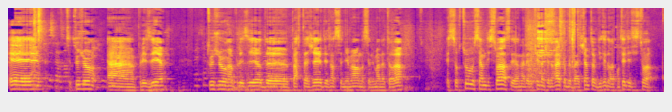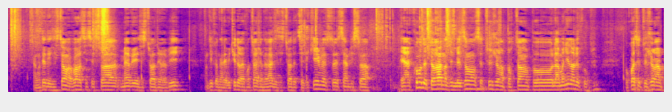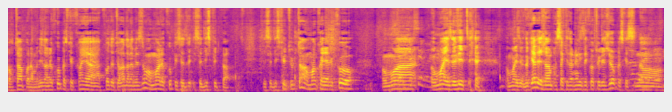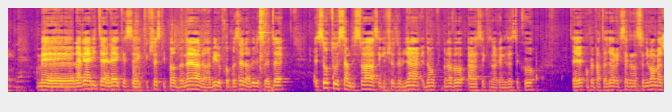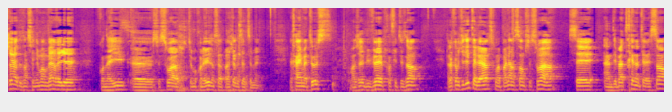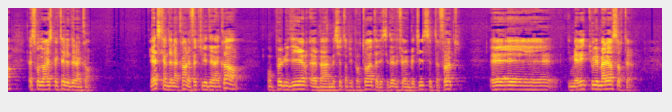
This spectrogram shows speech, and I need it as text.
Et c'est toujours un plaisir, toujours un plaisir de partager des enseignements, enseignements de la Torah. Et surtout, samedi soir, c'est, on a l'habitude en général, comme le Baal Shem Tov disait, de raconter des histoires. Raconter des histoires, on va voir si ce soir, merveilleuse histoire du Rabbi. On dit qu'on a l'habitude de raconter en général des histoires de tzadikim ce samedi soir. Et un cours de Torah dans une maison, c'est toujours important pour l'harmonie dans le couple. Pourquoi c'est toujours important pour l'harmonie dans le couple? Parce que quand il y a un cours de Torah dans la maison, au moins le couple il se, se dispute pas. S'il se dispute tout le temps, au moins quand il y a le cours, au moins, au moins ils évitent. au moins, ils évitent. Donc il y a des gens pour ça qui organisent des cours tous les jours, parce que sinon. Mais la réalité, elle est que c'est quelque chose qui porte bonheur. Le rabbi le proposait, le rabbi le souhaitait. Et surtout samedi soir, c'est quelque chose de bien. Et donc, bravo à ceux qui ont organisé ce cours. Et on peut partager avec ça des enseignements majeurs, des enseignements merveilleux qu'on a eu euh, ce soir, justement, qu'on a eu dans cette paracha de cette semaine. Chaim à tous, mangez, buvez, profitez-en. Alors, comme je disais tout à l'heure, ce qu'on va parler ensemble ce soir, c'est un débat très intéressant. Est-ce qu'on doit respecter les délinquants Est-ce qu'un délinquant, le fait qu'il est délinquant, on peut lui dire, eh ben, monsieur, tant pis pour toi, tu as décidé de faire une bêtise, c'est ta faute, et il mérite tous les malheurs sur terre.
